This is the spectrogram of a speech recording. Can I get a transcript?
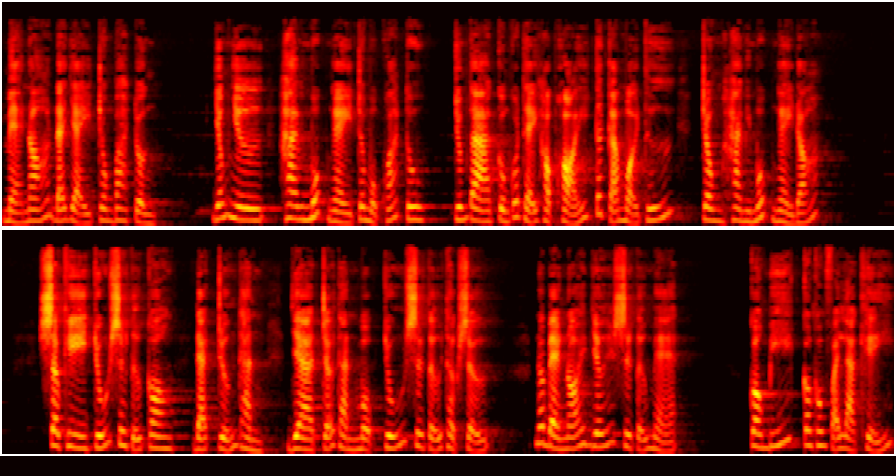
mẹ nó đã dạy trong ba tuần. Giống như 21 ngày trong một khóa tu, chúng ta cũng có thể học hỏi tất cả mọi thứ trong 21 ngày đó. Sau khi chú sư tử con đã trưởng thành và trở thành một chú sư tử thật sự, nó bèn nói với sư tử mẹ, Con biết con không phải là khỉ,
